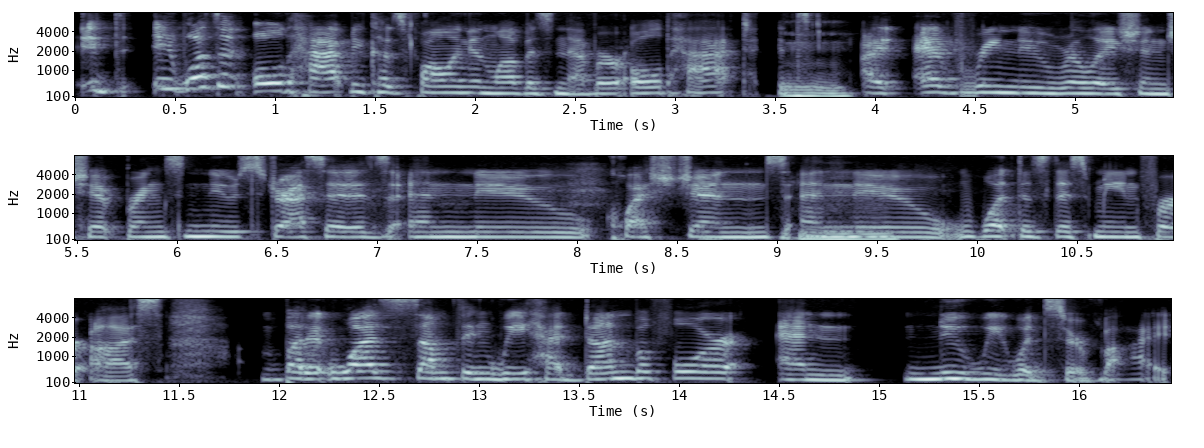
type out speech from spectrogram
it it wasn't old hat because falling in love is never old hat. It's Mhm. I, every new relationship brings new stresses and new questions and Mhm. new what does this mean for us. But it was something we had done before and knew we would survive.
